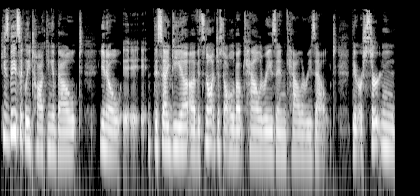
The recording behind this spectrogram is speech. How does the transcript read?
he's basically talking about, you know, this idea of it's not just all about calories in, calories out. There are certain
